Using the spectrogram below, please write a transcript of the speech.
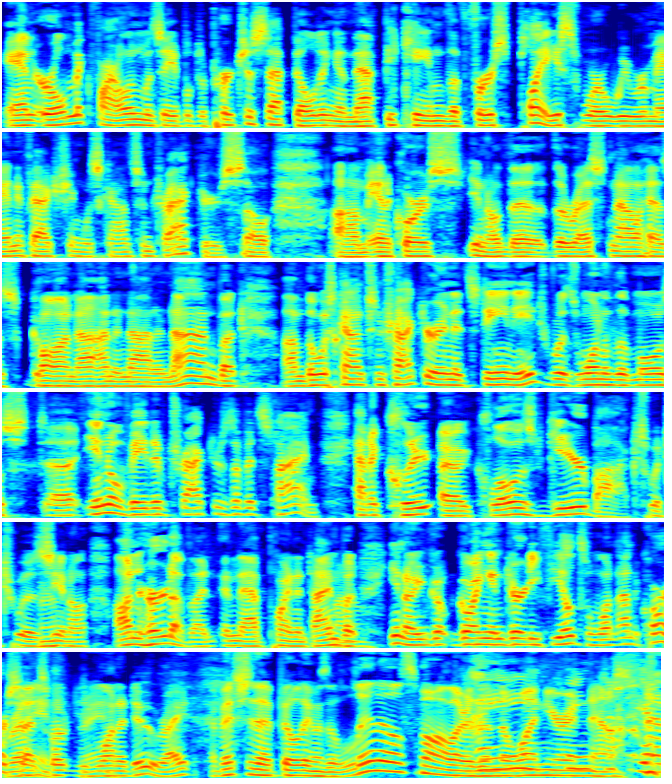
And Earl McFarland was able to purchase that building. And that became the first place where we were manufacturing Wisconsin tractors. So, um, and of course, you know, the, the rest now has gone on and on and on. But um, the Wisconsin tractor in its day and age was one of the most uh, innovative tractors of its time. Had a clear, uh, closed gearbox, which was, you know, unheard of in in that point in time. But, you know, go- going in dirty fields and whatnot, of course, that's Right, what you right. want to do, right? I bet you that building was a little smaller than the one you're in now. just- yeah,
